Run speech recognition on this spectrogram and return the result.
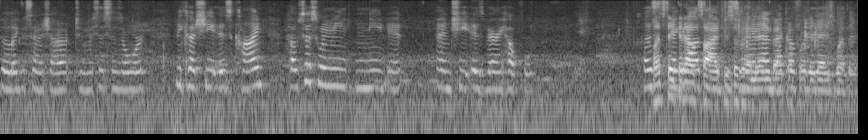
who would like to send a shout out to Mrs. Cesar because she is kind, helps us when we need it, and she is very helpful. Let's take it outside to Savannah and Becca for today's weather.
